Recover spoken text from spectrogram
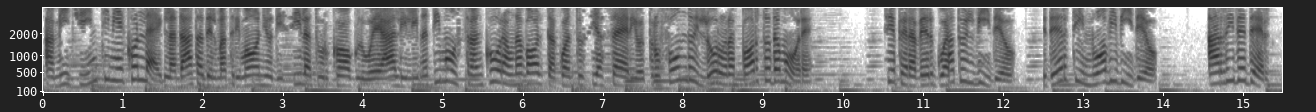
amici intimi e colleghi. La data del matrimonio di Sila Turkoglu e Ali Lin dimostra ancora una volta quanto sia serio e profondo il loro rapporto d'amore. Grazie per aver guardato il video. Vederti in nuovi video. Arrivederci.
